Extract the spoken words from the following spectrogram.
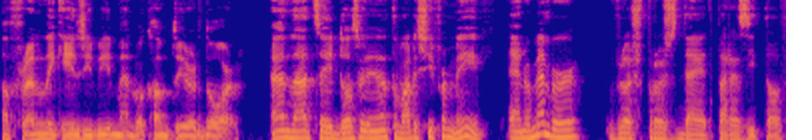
a friendly KGB man will come to your door. And that's a Dos Tovarishi from me. And remember, Vlosh Proždajet Parazitov.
